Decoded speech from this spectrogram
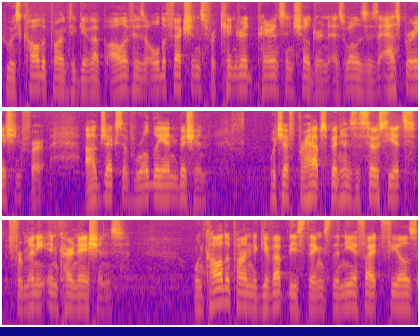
who is called upon to give up all of his old affections for kindred, parents, and children, as well as his aspiration for objects of worldly ambition, which have perhaps been his associates for many incarnations. When called upon to give up these things, the neophyte feels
